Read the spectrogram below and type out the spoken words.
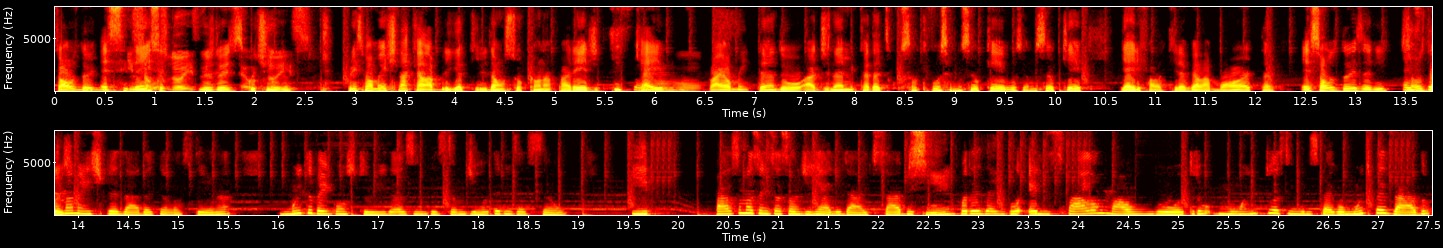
Só os dois. É E silêncio, os dois, e os né? dois É os discutindo. dois. principalmente naquela briga que ele dá um socão na parede, Que que aí vai aumentando a dinâmica da discussão, que você não sei o que, você não sei o que. E aí ele fala que ele é vela morta. É só os dois ali. É Só os dois. extremamente pesada aquela cena. Muito bem construída, assim, em questão de roteirização. E passa uma sensação de realidade, sabe? Sim. Por exemplo, eles falam mal um do outro muito, assim, eles pegam muito pesado.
